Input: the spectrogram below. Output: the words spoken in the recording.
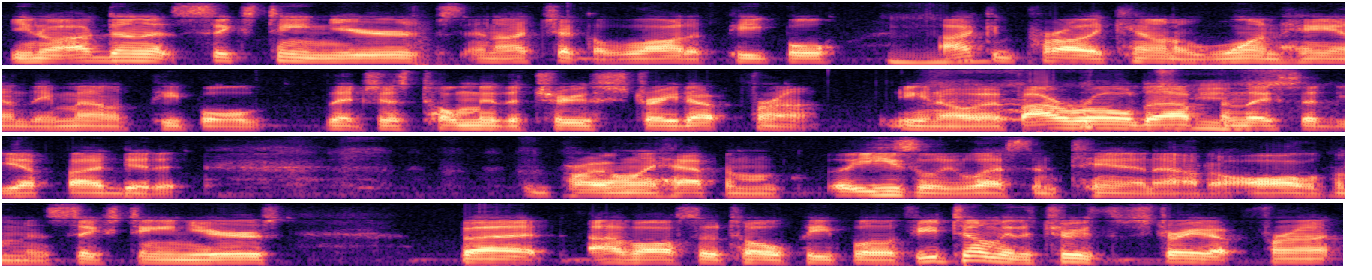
you know, I've done it 16 years and I check a lot of people. Mm-hmm. I could probably count on one hand the amount of people that just told me the truth straight up front. You know, if I rolled up and they said, "Yep, I did it," it probably only happened easily less than 10 out of all of them in 16 years. But I've also told people, if you tell me the truth straight up front,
